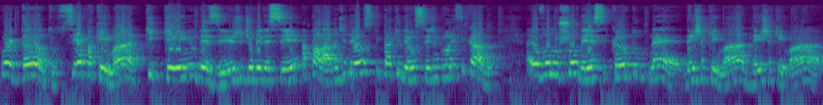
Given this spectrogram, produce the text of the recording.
Portanto, se é para queimar, que queime o desejo de obedecer a palavra de Deus e para que Deus seja glorificado. Aí eu vou num show desse, canto, né? Deixa queimar, deixa queimar,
